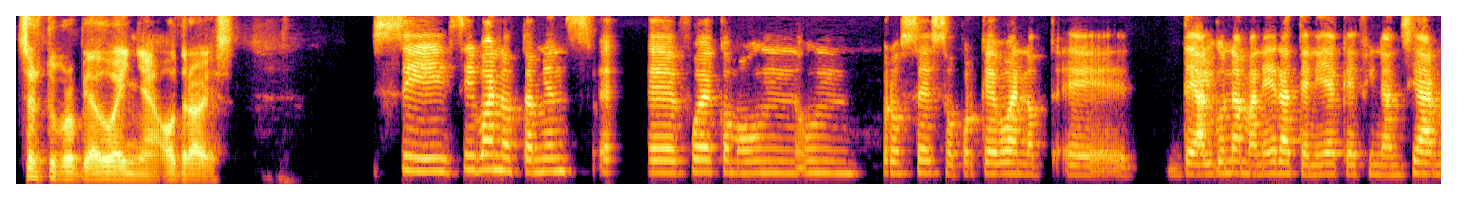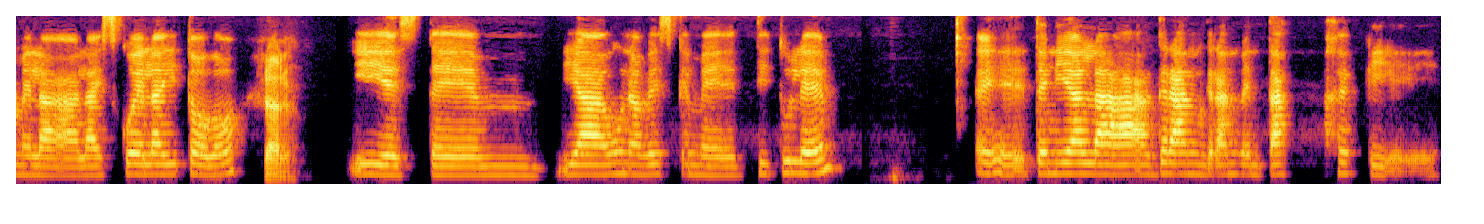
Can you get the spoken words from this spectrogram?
ser tu propia dueña otra vez? Sí, sí, bueno, también eh, fue como un, proceso, porque bueno, eh, de alguna manera tenía que financiarme la, la escuela y todo. Claro. Y este, mm, ya una vez que me titulé, eh, tenía la gran, gran ventaja que,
